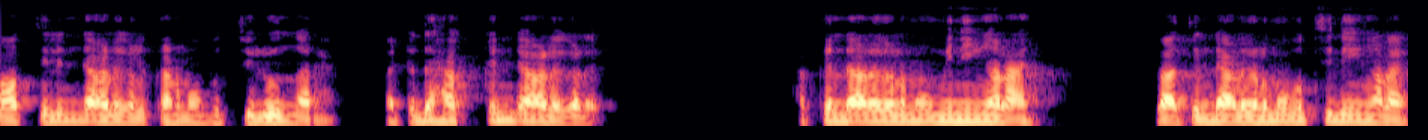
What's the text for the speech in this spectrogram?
ബാത്തിലിന്റെ ആളുകൾക്കാണ് മുബത്തിലു എന്ന് പറയാം. മറ്റത് ഹക്കിന്റെ ആളുകൾ. ഹക്കിന്റെ ആളുകൾ മുമിനീങ്ങളാൻ ബാത്തിന്റെ ആളുകൾ മുബത്തിനിങ്ങളാൻ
